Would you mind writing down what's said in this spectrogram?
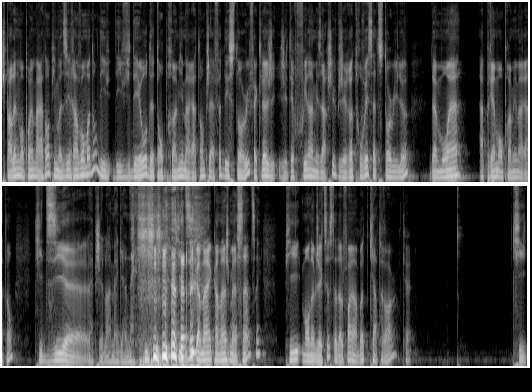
je parlais de mon premier marathon, puis il m'a dit Renvoie-moi donc des, vidéos de ton premier marathon. Puis j'avais fait des stories. Fait que là, j'ai été refouillé dans mes archives, puis j'ai retrouvé cette story-là de moi après mon premier marathon qui dit euh, puis j'ai l'air magané qui dit comment, comment je me sens, tu sais. Puis mon objectif, c'était de le faire en bas de 4 heures. Qui,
